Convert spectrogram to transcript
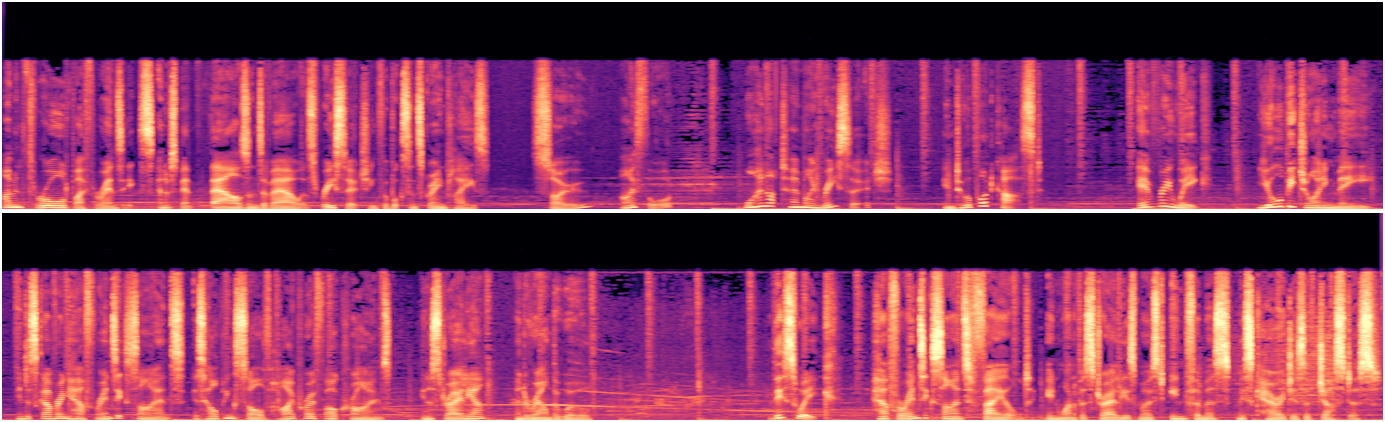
I'm enthralled by forensics and have spent thousands of hours researching for books and screenplays. So I thought, why not turn my research into a podcast? Every week, you'll be joining me in discovering how forensic science is helping solve high profile crimes in Australia and around the world. This week, how forensic science failed in one of Australia's most infamous miscarriages of justice.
